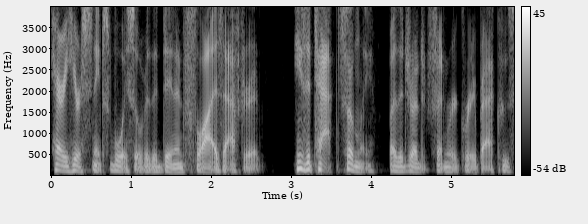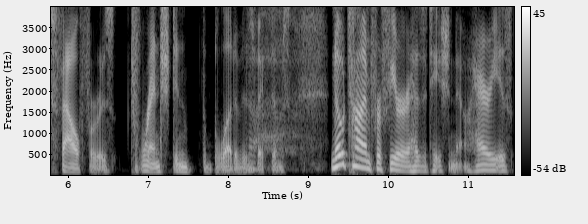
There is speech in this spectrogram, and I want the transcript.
Harry hears Snape's voice over the din and flies after it. He's attacked suddenly by the dreaded Fenrir Greyback, whose foul fur is drenched in the blood of his victims. No time for fear or hesitation now. Harry is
